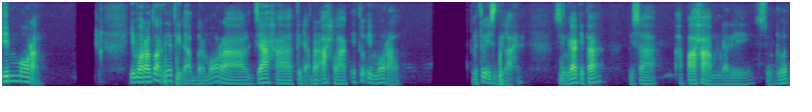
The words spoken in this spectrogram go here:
immoral. Immoral itu artinya tidak bermoral, jahat, tidak berakhlak, itu immoral. Itu istilah. Sehingga kita bisa eh, paham dari sudut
